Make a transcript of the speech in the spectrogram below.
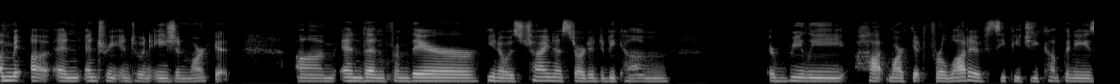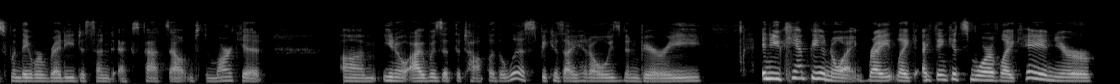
uh, an entry into an Asian market. Um, and then from there, you know, as China started to become a really hot market for a lot of CPG companies, when they were ready to send expats out into the market, um, you know, I was at the top of the list because I had always been very and you can't be annoying, right? Like I think it's more of like, hey, and you're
